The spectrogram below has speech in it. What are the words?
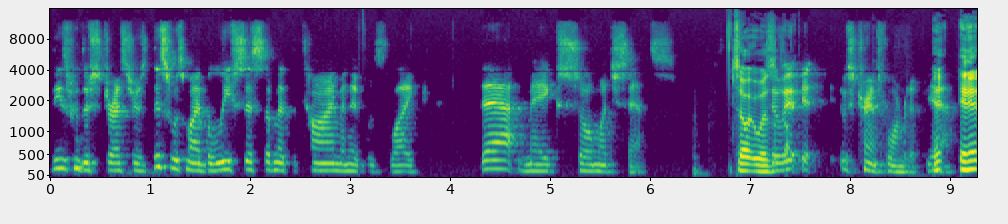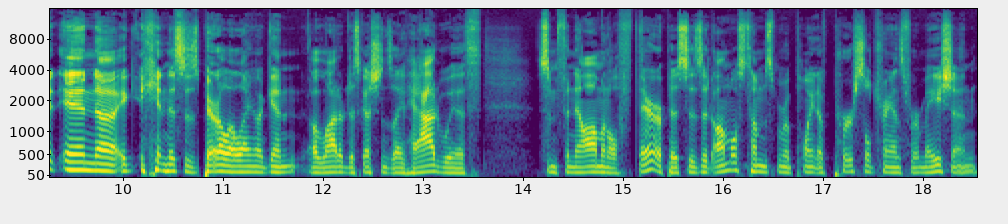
These were the stressors. This was my belief system at the time and it was like that makes so much sense. So it was so it, it, it was transformative yeah. and it and uh, again this is paralleling again a lot of discussions i've had with some phenomenal therapists is it almost comes from a point of personal transformation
